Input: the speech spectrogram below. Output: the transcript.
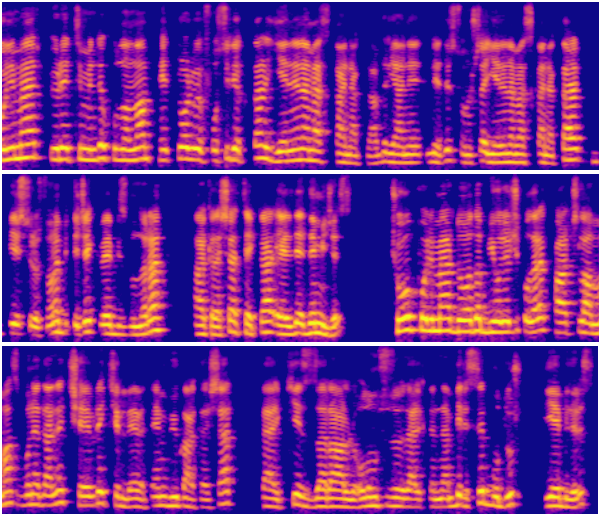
Polimer üretiminde kullanılan petrol ve fosil yakıtlar yenilenemez kaynaklardır. Yani nedir? Sonuçta yenilenemez kaynaklar bir süre sonra bitecek ve biz bunlara arkadaşlar tekrar elde edemeyeceğiz. Çoğu polimer doğada biyolojik olarak parçalanmaz. Bu nedenle çevre kirliliği evet en büyük arkadaşlar belki zararlı, olumsuz özelliklerinden birisi budur diyebiliriz.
